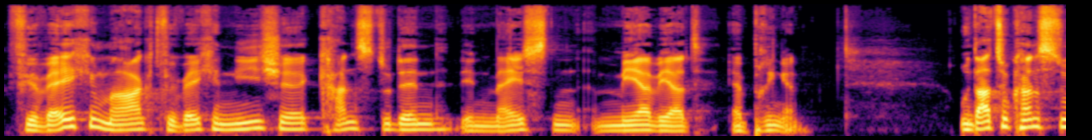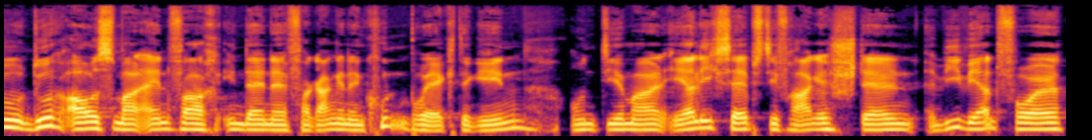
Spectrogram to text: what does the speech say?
für welchen Markt, für welche Nische kannst du denn den meisten Mehrwert erbringen? Und dazu kannst du durchaus mal einfach in deine vergangenen Kundenprojekte gehen und dir mal ehrlich selbst die Frage stellen, wie wertvoll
